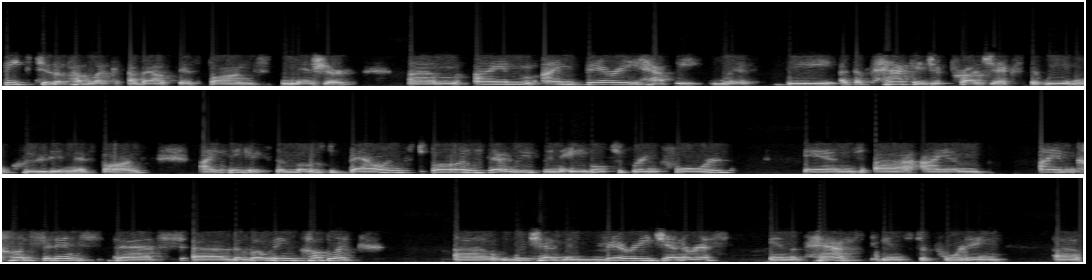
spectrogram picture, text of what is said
speak to the public about this bond measure. Um, I'm, I'm very happy with the, uh, the package of projects that we have included in this bond. I think it's the most balanced bond that we've been able to bring forward. And uh, I, am, I am confident that uh, the voting public, uh, which has been very generous in the past in supporting uh,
